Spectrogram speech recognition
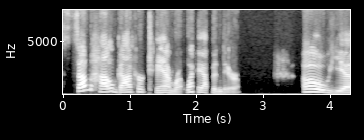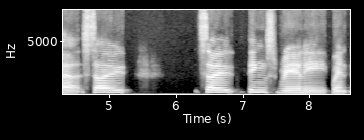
somehow got her camera. What happened there? Oh yeah. So so things really went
